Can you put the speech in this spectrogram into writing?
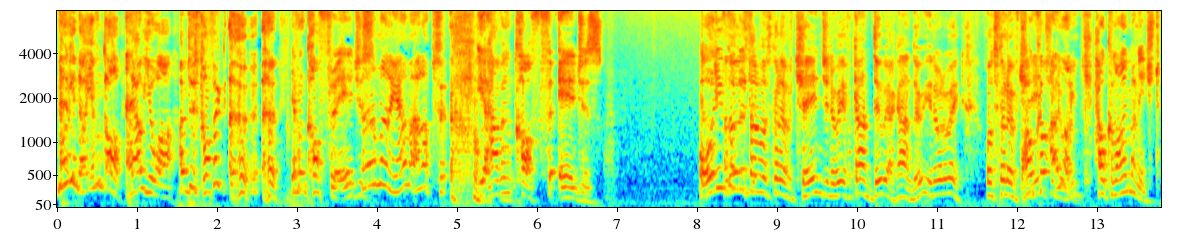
No, you're not. You haven't. Oh, now you are. I'm just coughing. you haven't coughed for ages. I'm only am. I'll upset. you haven't coughed for ages. All you've I got understand what's going to have changed in a way. If I can't do it, I can't do it. You know what I mean? What's going to have How changed come, in a week? How come I managed?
